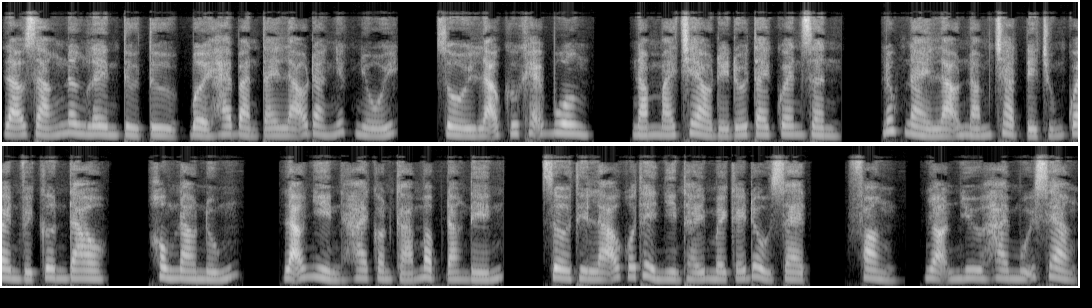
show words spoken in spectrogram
Lão dáng nâng lên từ từ bởi hai bàn tay lão đang nhức nhối, rồi lão cứ khẽ buông, nắm mái chèo để đôi tay quen dần. Lúc này lão nắm chặt để chúng quen với cơn đau, không nao núng. Lão nhìn hai con cá mập đang đến, giờ thì lão có thể nhìn thấy mấy cái đầu dẹt phẳng, nhọn như hai mũi sàng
